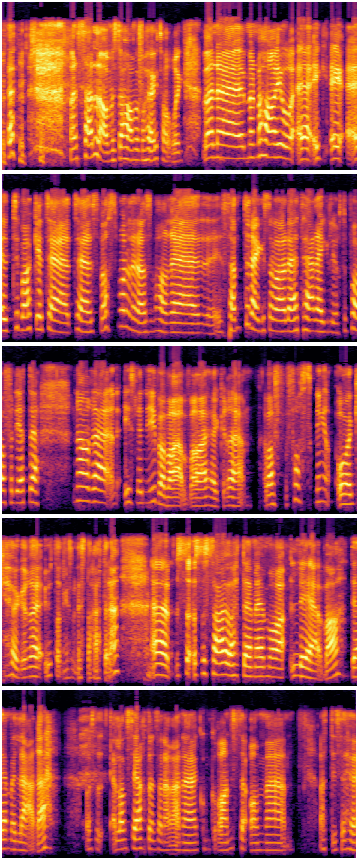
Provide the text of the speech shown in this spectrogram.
men selv om så har vi for høyt forbruk. Men, eh, men, vi har jo eh, jeg, jeg, Tilbake til, til spørsmålene da, som har eh, sendt til deg, så var det her jeg lurte på. fordi at når Iselin Nyberg var, var, høyere, var forskning og høyere utdanningsminister, heter det, så, så sa hun at vi må leve det vi lærer og så lanserte en sånn en eh, konkurranse om uh, at disse hø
